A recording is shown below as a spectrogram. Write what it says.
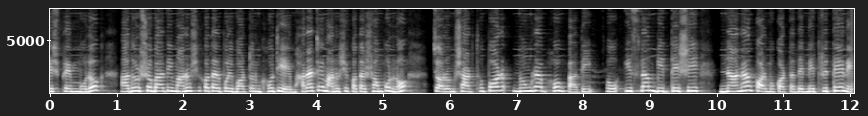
দেশপ্রেমমূলক, আদর্শবাদী মানসিকতার পরিবর্তন ঘটিয়ে ভাড়াটে মানসিকতা সম্পন্ন, চরম স্বার্থপর, নোংরা ভোগবাদী ও ইসলাম বিদ্বেষী নানা কর্মকর্তাদের নেতৃত্বে এনে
